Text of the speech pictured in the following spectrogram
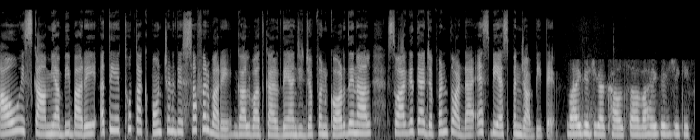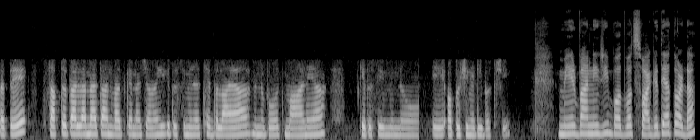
ਆਓ ਇਸ ਕਾਮਯਾਬੀ ਬਾਰੇ ਅਤੇ ਇੱਥੋਂ ਤੱਕ ਪਹੁੰਚਣ ਦੇ ਸਫ਼ਰ ਬਾਰੇ ਗੱਲਬਾਤ ਕਰਦੇ ਹਾਂ ਜੀ ਜਪਨ ਕੌਰ ਦੇ ਨਾਲ। ਸਵਾਗਤ ਹੈ ਜਪਨ ਤੁਹਾਡਾ SBS ਪੰਜਾਬੀ ਤੇ। ਵਾਹਿਗੁਰੂ ਜੀ ਦਾ ਖਾਲਸਾ ਵਾਹਿਗੁਰੂ ਜੀ ਕੀ ਫਤਿਹ। ਸਭ ਤੋਂ ਪਹਿਲਾਂ ਮੈਂ ਧੰਨਵਾਦ ਕਰਨਾ ਚਾਹਾਂਗੀ ਕਿ ਤੁਸੀਂ ਮੈਨੂੰ ਇੱਥੇ ਬੁਲਾਇਆ। ਮੈਨੂੰ ਬਹੁਤ ਮਾਣ ਆ ਕਿ ਤੁਸੀਂ ਮੈਨੂੰ ਇਹ ਓਪਰਚ्युनिटी ਬਖਸ਼ੀ। ਮਿਹਰਬਾਨੀ ਜੀ ਬਹੁਤ-ਬਹੁਤ ਸਵਾਗਤ ਹੈ ਤੁਹਾਡਾ।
